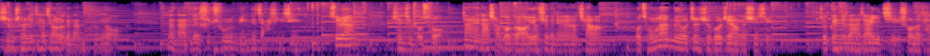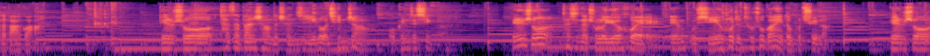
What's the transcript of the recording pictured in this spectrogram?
盛传着她交了个男朋友，那男的是出了名的假惺惺，虽然。成绩不错，但爱打小报告，又是个娘娘腔。我从来没有证实过这样的事情，就跟着大家一起说了他的八卦。别人说他在班上的成绩一落千丈，我跟着信了。别人说他现在除了约会，连补习或者图书馆也都不去了。别人说，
